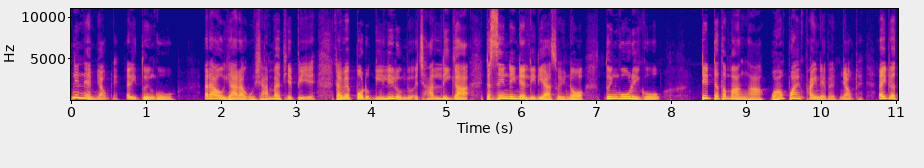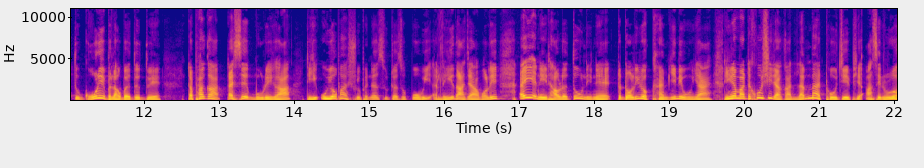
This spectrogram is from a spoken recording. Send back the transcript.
နှစ်နဲ့မြှောက်တယ်။အဲ့ဒီသွင်းဂိုး အဲ့ဒါကိုရတာကိုရမှတ်ဖြစ်ပြီးတယ်။ဒါပေမဲ့ပေါ်တူဂီလိလိုမျိုးအခြားလိကတဆင့်နေတဲ့လိတွေကဆိုရင်တော့သွင်းဂိုးတွေကို1.5 1.5နဲ့ပဲမြှောက်တယ်။အဲ့ဒီတော့သူဂိုးတွေဘယ်လောက်ပဲသွင်းသွင်းတစ်ဖက်ကတိုက်စစ်မှုတွေကဒီဥရောပရွှေဖက်နှက်စုတက်ဆိုပို့ပြီးအလေးသာကြပါဗောလေအဲ့ဒီအနေထားကိုလည်းသူ့အနေနဲ့တော်တော်လေးတော့ခံပြင်းနေဝင်ရတယ်ဒီနေ့မှာတစ်ခုရှိတာကလက်မှတ်ထိုးခြင်းဖြစ်အာဆီနိုက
